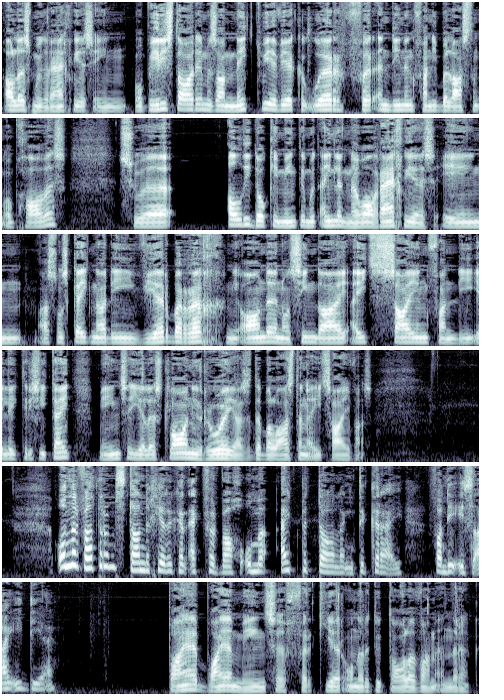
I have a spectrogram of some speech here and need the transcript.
alles moet reg wees en op hierdie stadium is daar net 2 weke oor vir indiening van die belastingopgawes. So al die dokumente moet eintlik nou al reg wees en as ons kyk na die weerberig in die aande en ons sien daai uitsaaiing van die elektrisiteit, mense julle is klaar in die rooi as dit 'n belasting uitsaai was. Onder watter omstandighede kan ek verwag om 'n uitbetaling te kry van die SAID? Baie baie mense verkeer onder 'n totale wanindruk.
